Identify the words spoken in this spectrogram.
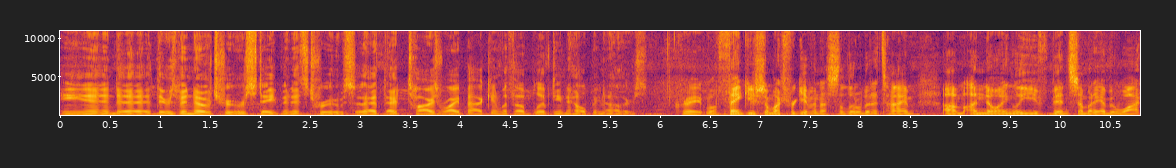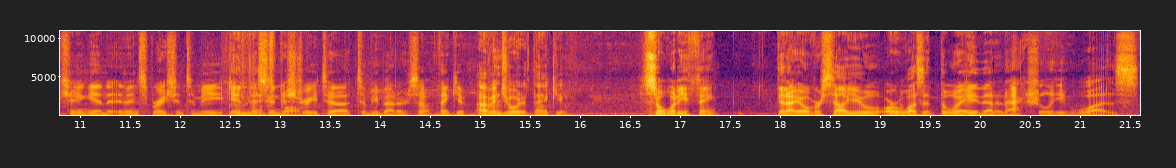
And uh, there's been no truer statement. It's true. So that, that ties right back in with uplifting and helping others. Great. Well, thank you so much for giving us a little bit of time. Um, unknowingly, you've been somebody I've been watching and an inspiration to me in this thanks, Paul. industry to, to be better. So thank you. I've enjoyed it. Thank you. So, what do you think? Did I oversell you, or was it the way that it actually was?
